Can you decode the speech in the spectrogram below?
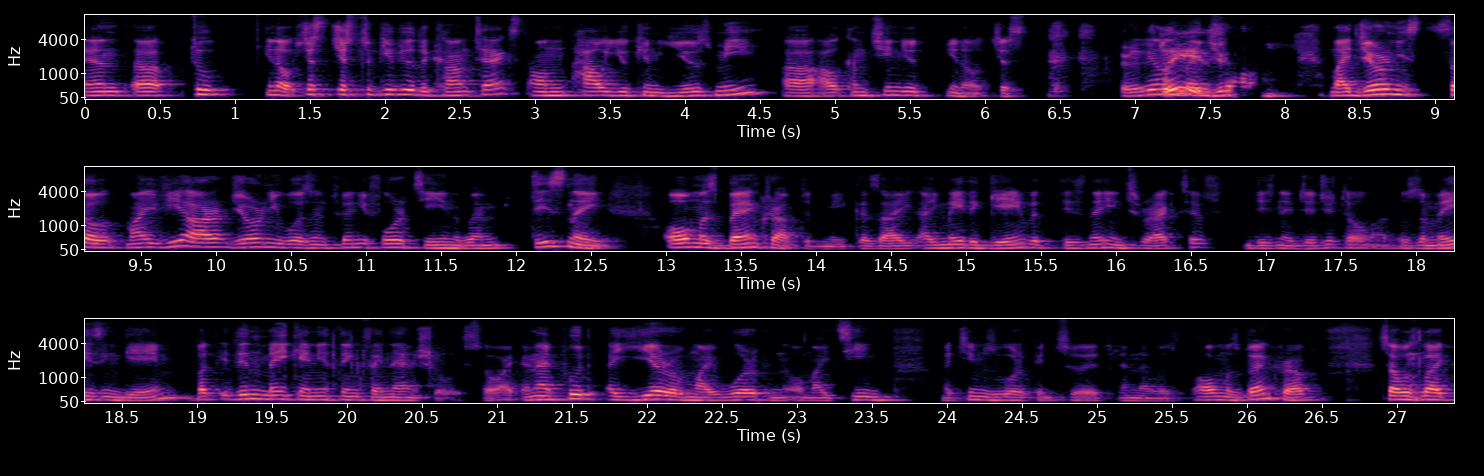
and uh, to you know just just to give you the context on how you can use me uh, i'll continue you know just revealing my journey my journey. So my vr journey was in 2014 when disney almost bankrupted me because I, I made a game with disney interactive disney digital. It was an amazing game but it didn't make anything financially. So i and i put a year of my work and all my team my team's work into it and i was almost bankrupt. So i was like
